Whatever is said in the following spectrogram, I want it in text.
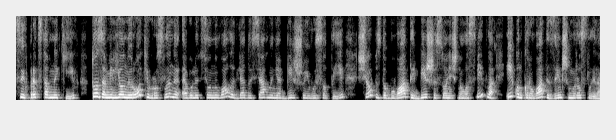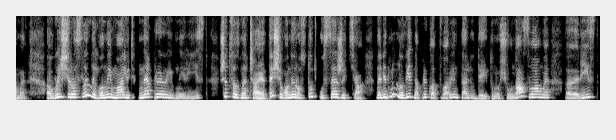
цих представників, то за мільйони років рослини еволюціонували для досягнення більшої висоти, щоб здобувати більше сонячного світла і конкурувати з іншими рослинами. Вищі рослини вони мають непреривний ріст. Що це означає? Те, що вони ростуть усе життя, на відміну від, наприклад, тварин та людей, тому що у нас з вами е, ріст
